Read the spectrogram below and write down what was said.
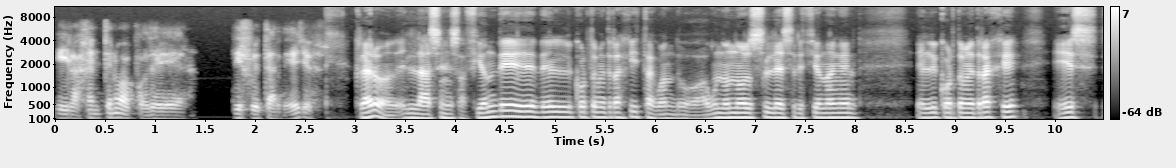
y la gente no va a poder disfrutar de ellos. Claro, la sensación del cortometrajista cuando a uno no le seleccionan el, cortometraje es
